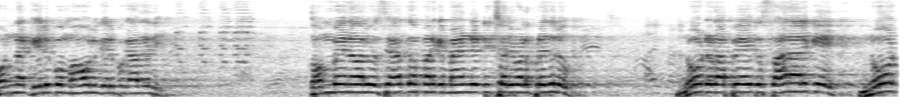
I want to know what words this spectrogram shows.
మొన్న గెలుపు మామూలు గెలుపు కాదది. తొంభై నాలుగు శాతం మనకి మ్యాండేట్ ఇచ్చారు ఇవాళ ప్రజలు. నూట డెబ్బై ఐదు స్థానాలకి నూట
